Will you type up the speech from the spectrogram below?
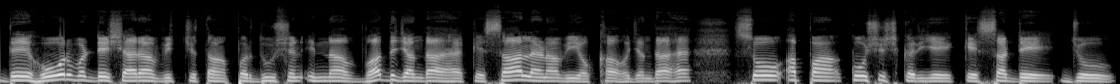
ਦੇ ਹੋਰ ਵੱਡੇ ਸ਼ਹਿਰਾਂ ਵਿੱਚ ਤਾਂ ਪ੍ਰਦੂਸ਼ਣ ਇੰਨਾ ਵੱਧ ਜਾਂਦਾ ਹੈ ਕਿ ਸਾਹ ਲੈਣਾ ਵੀ ਔਖਾ ਹੋ ਜਾਂਦਾ ਹੈ। ਸੋ ਆਪਾਂ ਕੋਸ਼ਿਸ਼ ਕਰੀਏ ਕਿ ਸਾਡੇ ਜੋ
